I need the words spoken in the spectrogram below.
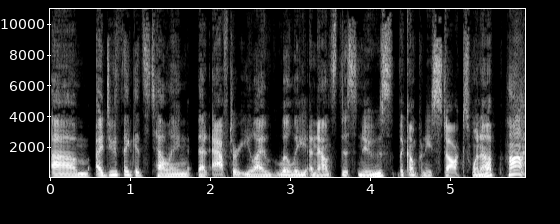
Um, I do think it's telling that after Eli Lilly announced this news, the company's stocks went up. Huh.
